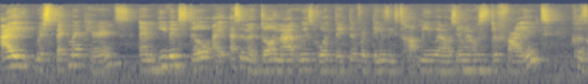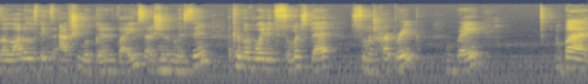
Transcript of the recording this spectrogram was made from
I respect my parents, and even still, I as an adult, not always go and thank them for things they taught me when I was young. and I was defiant because a lot of those things actually were good advice. I should have listened. I could have avoided so much debt, so much heartbreak, right? But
